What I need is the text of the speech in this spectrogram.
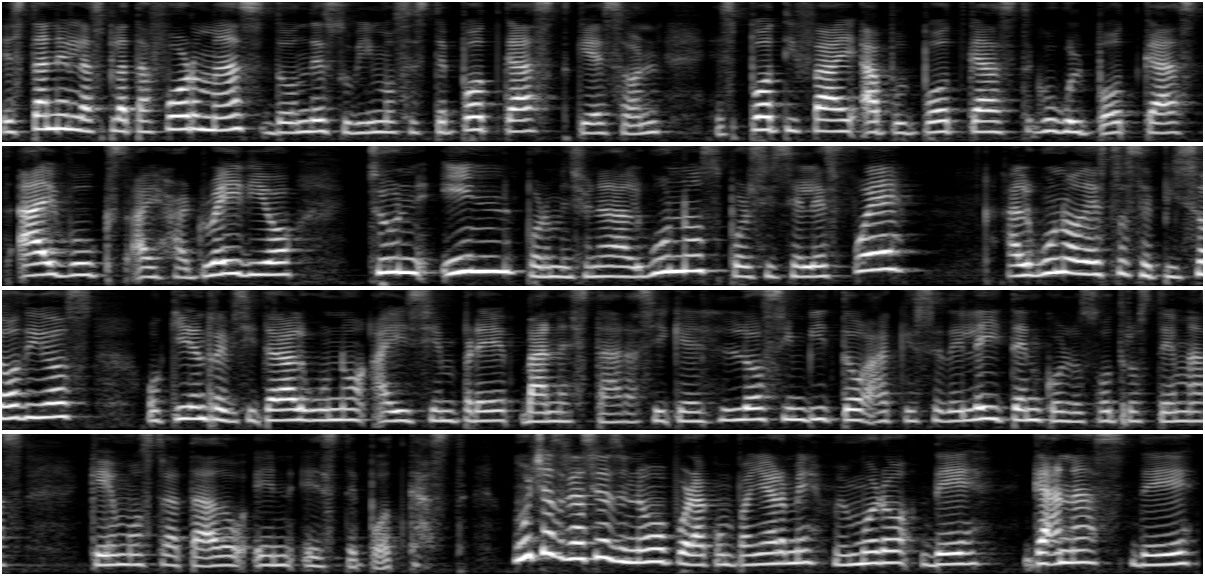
están en las plataformas donde subimos este podcast, que son Spotify, Apple Podcast, Google Podcast, iBooks, iHeartRadio, TuneIn, por mencionar algunos, por si se les fue. alguno de estos episodios o quieren revisitar alguno, ahí siempre van a estar. Así que los invito a que se deleiten con los otros temas que hemos tratado en este podcast. Muchas gracias de nuevo por acompañarme. Me muero de ganas de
